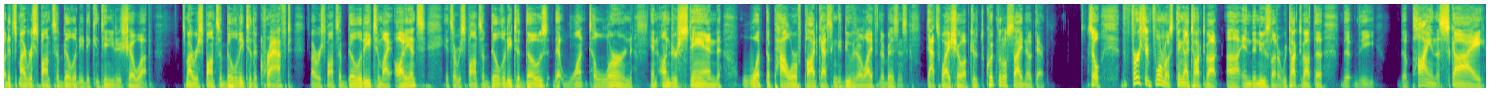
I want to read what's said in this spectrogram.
but it's my responsibility to continue to show up. It's my responsibility to the craft. It's my responsibility to my audience. It's a responsibility to those that want to learn and understand what the power of podcasting can do for their life and their business. That's why I show up. Just a quick little side note there. So, the first and foremost thing I talked about uh, in the newsletter, we talked about the the the the pie in the sky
